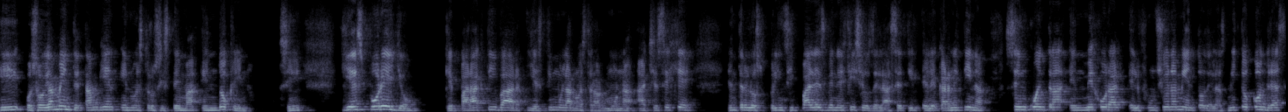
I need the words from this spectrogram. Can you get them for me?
y pues obviamente también en nuestro sistema endocrino, ¿sí? Y es por ello que para activar y estimular nuestra hormona HCG, entre los principales beneficios de la acetil L-carnitina se encuentra en mejorar el funcionamiento de las mitocondrias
